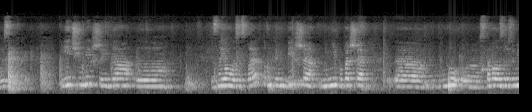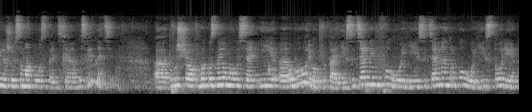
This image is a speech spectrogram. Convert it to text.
висновки. І чим більше я е, знайомилася з проектом, тим більше мені, по-перше, е, ну, е, ставало зрозуміло, що і сама постать е, дослідниці. Е, Тому що ми познайомилися і е, обговорювали питання і соціальної міфології, і соціальної антропології, історії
